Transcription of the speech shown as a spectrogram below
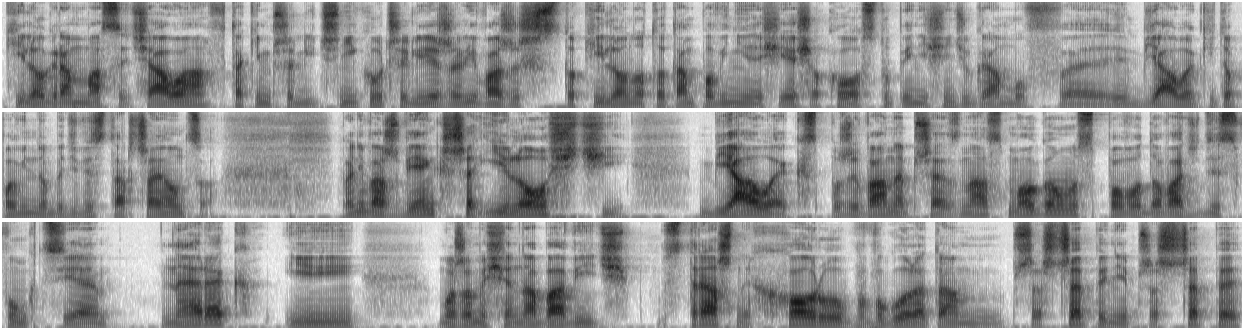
kilogram masy ciała w takim przeliczniku, czyli jeżeli ważysz 100 kg, no to tam powinieneś jeść około 150 gramów e, białek i to powinno być wystarczająco. Ponieważ większe ilości białek spożywane przez nas mogą spowodować dysfunkcję nerek i możemy się nabawić strasznych chorób, w ogóle tam przeszczepy, nie przeszczepy.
